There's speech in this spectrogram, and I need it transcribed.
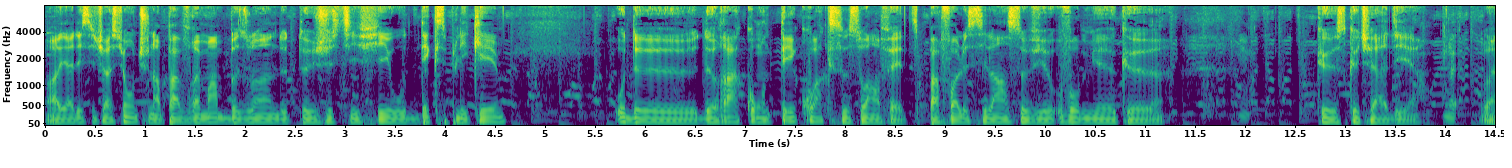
Alors, Il y a des situations où tu n'as pas vraiment besoin de te justifier ou d'expliquer ou de, de raconter quoi que ce soit en fait. Parfois le silence vaut mieux que, que ce que tu as à dire. Ouais.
